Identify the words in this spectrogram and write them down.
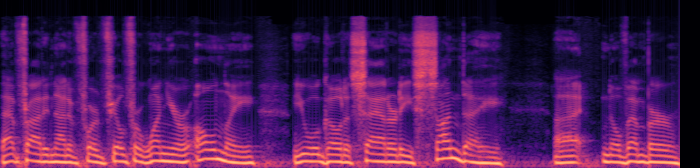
that Friday night at Ford Field for one year only. You will go to Saturday, Sunday, uh, November,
